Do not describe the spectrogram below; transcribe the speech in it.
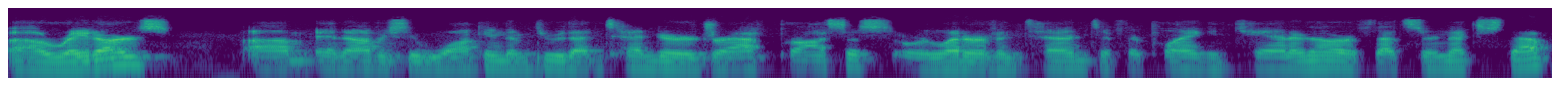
uh, radars. Um, and obviously walking them through that tender draft process or letter of intent if they're playing in canada or if that's their next step.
